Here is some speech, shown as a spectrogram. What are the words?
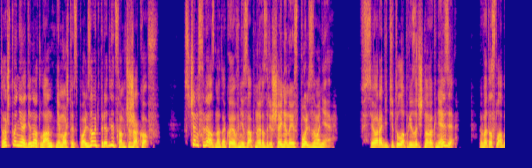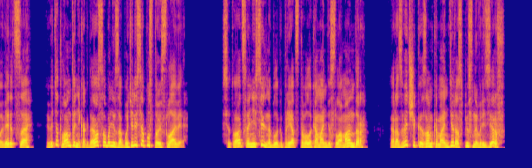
То, что ни один атлант не может использовать перед лицом чужаков. С чем связано такое внезапное разрешение на использование? Всё ради титула призрачного князя? В это слабо верится, ведь атланты никогда особо не заботились о пустой славе. Ситуация не сильно благоприятствовала команде Саламандр. Разведчик и замкомандира списаны в резерв.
